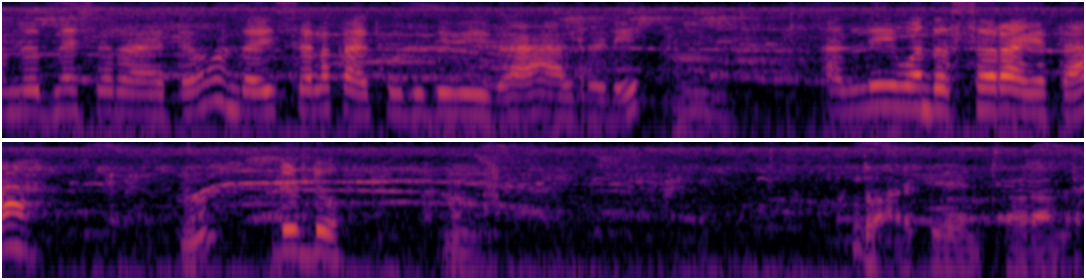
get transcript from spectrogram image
ಒಂದು ಹದಿನೈದು ಸಾವಿರ ಆಯಿತು. ಒಂದು ಐದು ಸಲ ಕಾಯ್ಕೋದಿದ್ದೀವಿ ಈಗ ಆಲ್ರೆಡಿ ಅಲ್ಲಿ ಒಂದು ಹತ್ತು ಸಾವಿರ ಆಗೈತಾ? ದುಡ್ಡು. ಹ್ಞೂ ಒಂದು ವಾರಕ್ಕೆ ಎಂಟು ಸಾವಿರ ಅಂದರೆ?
